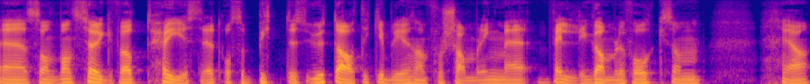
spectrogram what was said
eh, Sånn at man sørger for at Høyesterett også byttes ut, da, at det ikke blir en sånn forsamling med veldig gamle folk som, ja,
